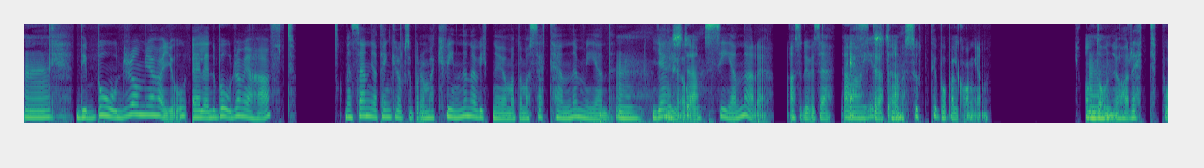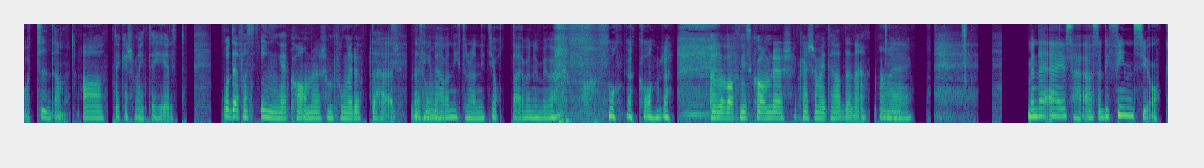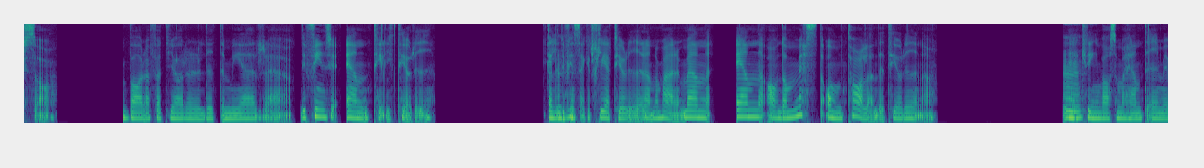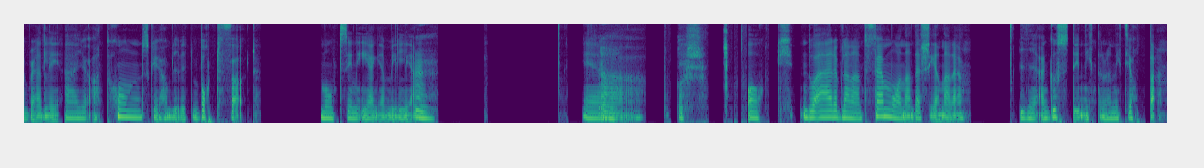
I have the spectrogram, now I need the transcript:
Mm. Det borde de ju ha gjort, eller det borde de ju ha haft. Men sen jag tänker också på de här kvinnorna vittnar ju om att de har sett henne med Mm. Yellow senare. Alltså det vill säga Ja, efter att hon har suttit på balkongen. Om Mm. de nu har rätt på tiden. Ja, det kanske man inte helt... Och där fanns inga kameror som fångade upp det här. När Jag tänker, hon... Det här var 1998, jag vet inte hur många- många kameror. Övervakningskameror kanske man inte hade, nej. nej. Nej. Men det är ju så här, alltså det finns ju också bara för att göra det lite mer... Eh, det finns ju en till teori. Eller det Mhm. finns säkert fler teorier än de här. Men en av de mest omtalade teorierna Mm. kring vad som har hänt Amy Bradley är ju att hon ju ha blivit bortförd mot sin egen vilja. Mm. Eh. Usch. Och då är det bland annat fem månader senare, i augusti 1998,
